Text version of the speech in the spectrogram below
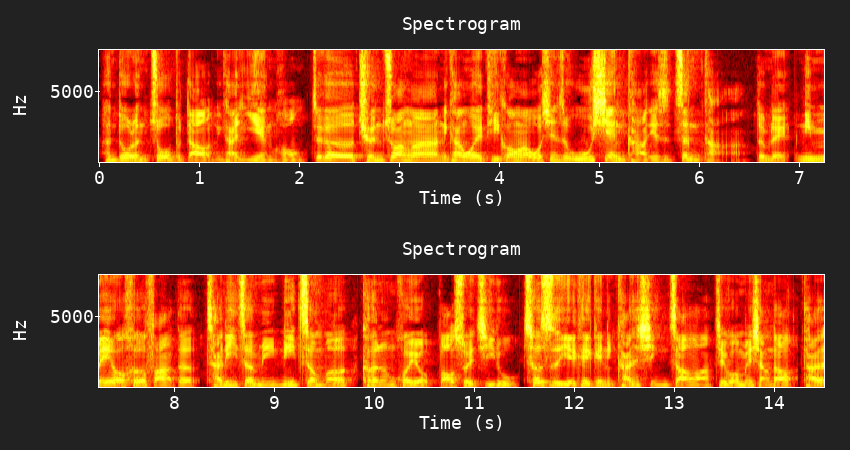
很多人做不到，你看眼红这个权状啊，你看我也提供啊，我现在是无限卡也是正卡啊，对不对？你没有合法的财力证明，你怎么可能会有报税记录？车子也可以给你看行照啊。结果没想到他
